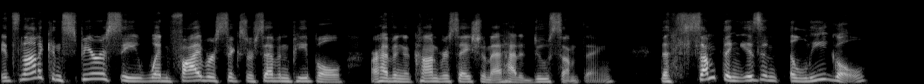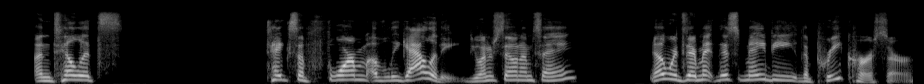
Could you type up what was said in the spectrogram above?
It's not a conspiracy when five or six or seven people are having a conversation about how to do something. That something isn't illegal until it's takes a form of legality. Do you understand what I'm saying? In other words, there may, this may be the precursor.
